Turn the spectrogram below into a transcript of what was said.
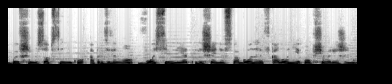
Бывшему собственнику определено 8 лет лишения свободы в колонии общего режима.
